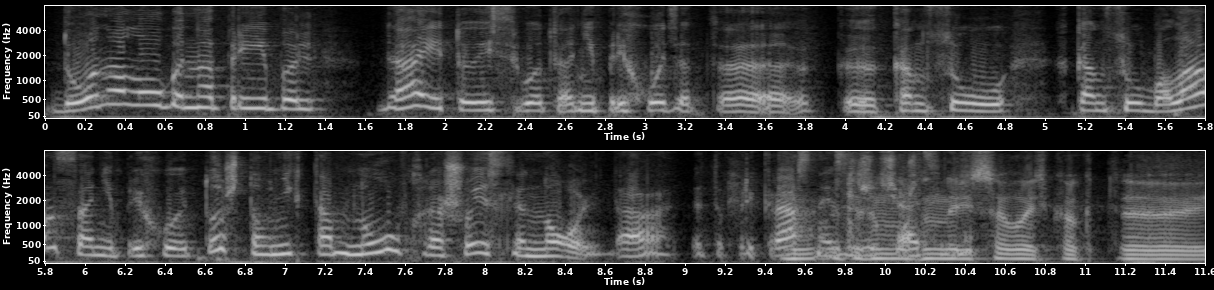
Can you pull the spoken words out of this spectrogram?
до налога на прибыль, да, и то есть вот они приходят э, к концу, к концу баланса, они приходят то, что у них там, ну, хорошо, если ноль, да, это прекрасно ну, это и замечательно. Это же можно нарисовать как-то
